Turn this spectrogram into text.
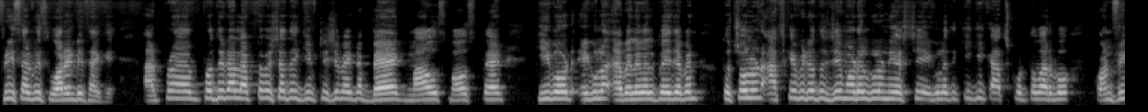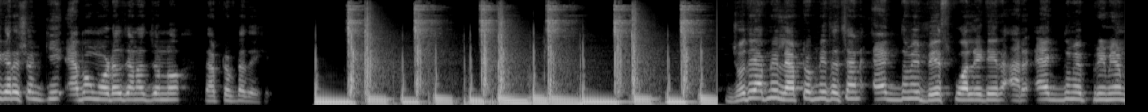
ফ্রি সার্ভিস ওয়ারেন্টি থাকে। আর প্রতিটা ল্যাপটপের সাথে গিফট হিসেবে একটা bag mouse mouse pad keyboard এগুলো অ্যাভেলেবেল পেয়ে যাবেন। তো চলুন আজকে ভিডিওতে যে মডেলগুলো নিয়ে এসেছি, এগুলোতে কি কি কাজ করতে পারব কনফিগারেশন কি এবং মডেল জানার জন্য ল্যাপটপটা দেখি। যদি আপনি ল্যাপটপ নিতে চান, একদমই বেস্ট কোয়ালিটির আর একদমই প্রিমিয়াম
